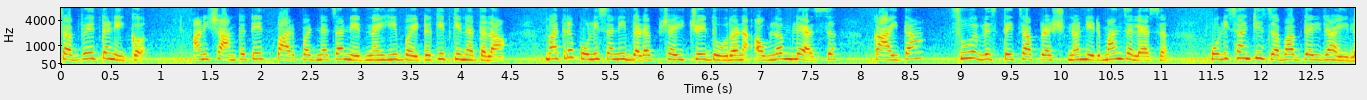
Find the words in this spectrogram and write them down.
संवेदनिक आणि शांततेत पार पडण्याचा निर्णयही बैठकीत घेण्यात आला. मात्र पोलिसांनी दडपशाहीचे धोरण अवलंबल्यास कायदा सुव्यवस्थेचा प्रश्न निर्माण झाल्यास पोलिसांची जबाबदारी राहील.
